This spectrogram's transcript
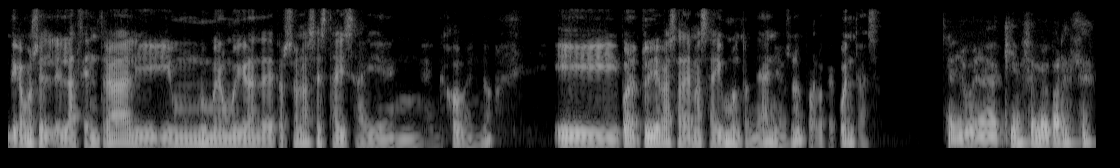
digamos, la central y, y, un número muy grande de personas estáis ahí en, en Joven, ¿no? Y bueno, tú llevas además ahí un montón de años, ¿no? Por lo que cuentas. Ya llevo ya 15, me parece.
